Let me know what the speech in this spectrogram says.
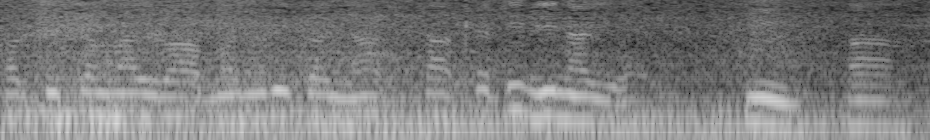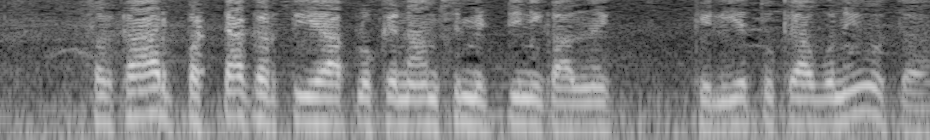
खर्ची चल नहीं हुआ मजदूरी कर यहाँ खेती भी नहीं है। हाँ। सरकार पट्टा करती है आप लोग के नाम से मिट्टी निकालने के लिए तो क्या वो नहीं होता?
